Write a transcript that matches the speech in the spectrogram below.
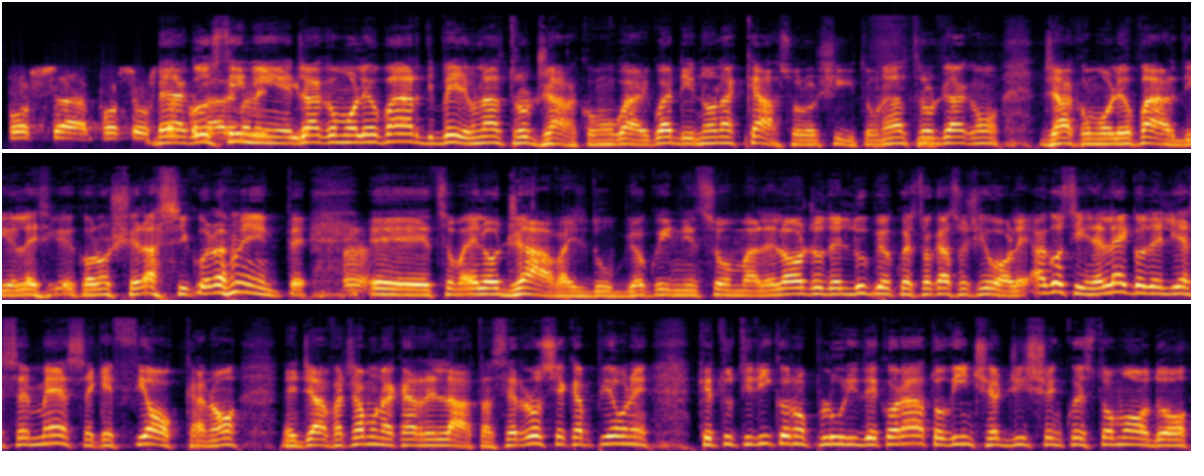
possa, possa Beh, Agostini, Giacomo Leopardi, vede un altro Giacomo, guardi, guardi, non a caso lo cito, un altro Giacomo, Giacomo Leopardi, che lei conoscerà sicuramente, eh. Eh, insomma, elogiava il dubbio, quindi insomma l'elogio del dubbio in questo caso ci vuole. Agostini, leggo degli sms che fioccano, eh, già, facciamo una carrellata, se Rossi è campione che tutti dicono pluridecorato, vince e agisce in questo modo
